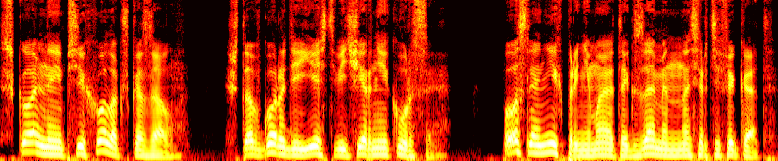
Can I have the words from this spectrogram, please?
Школьный психолог сказал, что в городе есть вечерние курсы. После них принимают экзамен на сертификат.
